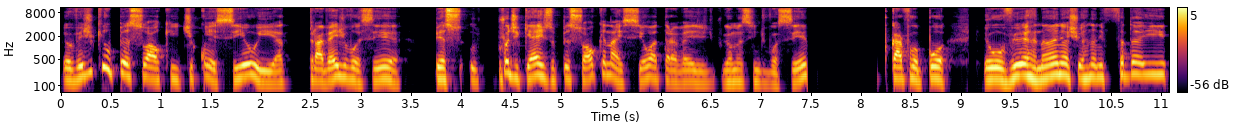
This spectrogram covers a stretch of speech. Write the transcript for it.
eu vejo que o pessoal que te conheceu e através de você, o podcast, o pessoal que nasceu através, digamos assim, de você, o cara falou, pô, eu ouvi o Hernani, achei o Hernani foda e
